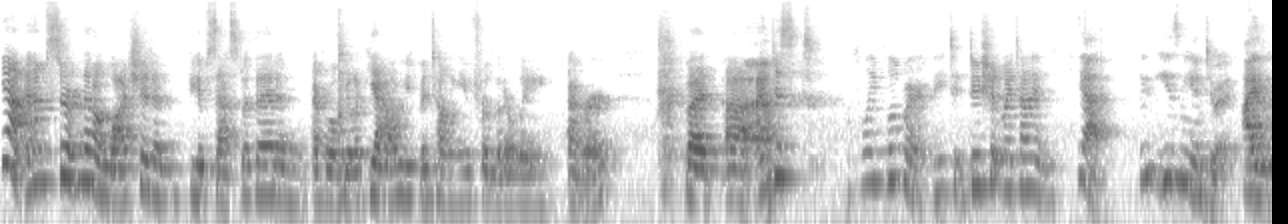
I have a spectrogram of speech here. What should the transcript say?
Yeah, and I'm certain that I'll watch it and be obsessed with it, and everyone will be like, yeah, we've been telling you for literally ever. But uh, I'm just a late bloomer. I need to do shit my time. Yeah, ease me into it. I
